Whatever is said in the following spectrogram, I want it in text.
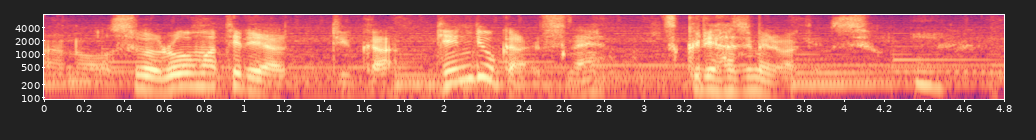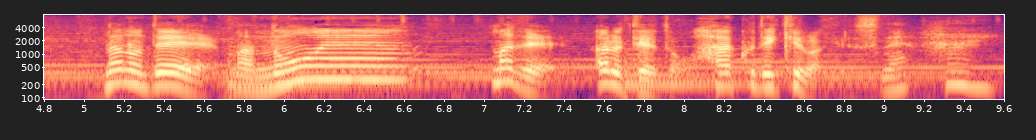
あのすごいローマテリアルっていうか原料からですね作り始めるわけですよ。うん、なので、まあ、農園まである程度把握できるわけですね。はい、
